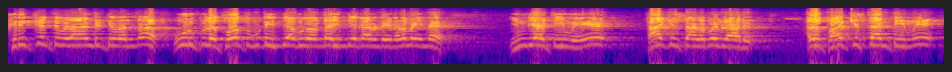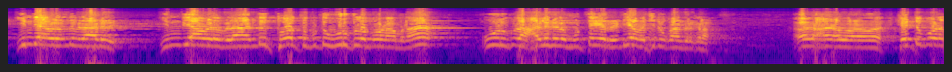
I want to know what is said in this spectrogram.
கிரிக்கெட் விளையாண்டுட்டு வந்தா ஊருக்குள்ள தோத்து விட்டு இந்தியாக்குள்ள வந்தா இந்தியக்காரருடைய நிலைமை என்ன? இந்தியா டீம் பாகிஸ்தான்ல போய் விளையாடு. அது பாகிஸ்தான் டீம் இந்தியாவில் வந்து விளையாடுது இந்தியாவில் விளையாண்டு தோத்து விட்டு ஊருக்குள்ள போனோம்னா ஊருக்குள்ள அழுகிற முட்டையை ரெடியா வச்சுட்டு உட்கார்ந்துருக்கலாம். கெட்டு போன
